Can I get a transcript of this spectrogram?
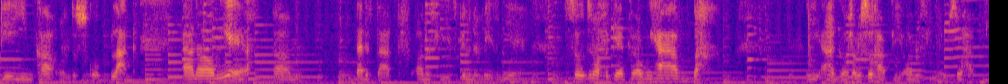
Deyinka underscore black. And um yeah, um that is that. Honestly, it's been an amazing year. So do not forget, uh, we have we ah gosh, I'm so happy. Honestly, I'm so happy.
